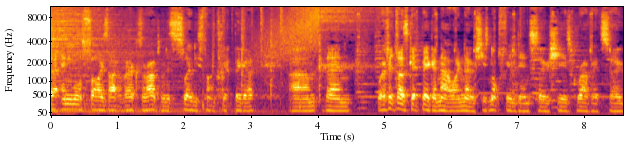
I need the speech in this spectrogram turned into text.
uh, any more size out of her, because her abdomen is slowly starting to get bigger, um, then well, if it does get bigger now, I know she's not feeding, so she is gravid. So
